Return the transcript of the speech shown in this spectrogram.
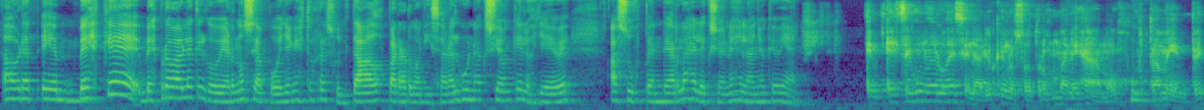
Ahora, eh, ¿ves que ves probable que el gobierno se apoye en estos resultados para organizar alguna acción que los lleve a suspender las elecciones el año que viene? Ese es uno de los escenarios que nosotros manejamos justamente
